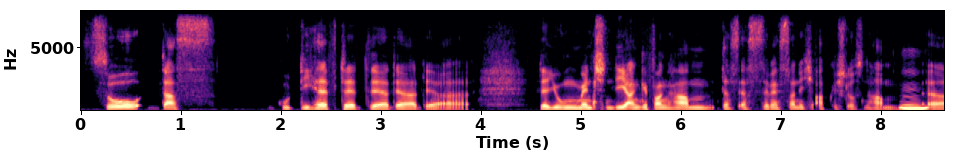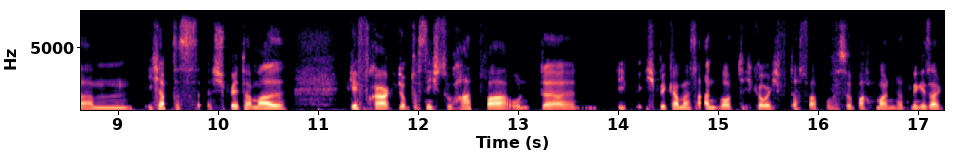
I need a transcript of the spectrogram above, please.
so dass gut die Hälfte der, der, der der jungen Menschen, die angefangen haben, das erste Semester nicht abgeschlossen haben. Mhm. Ähm, ich habe das später mal gefragt, ob das nicht zu hart war und äh, ich, ich, bekam als Antwort, ich glaube, ich, das war Professor Bachmann, hat mir gesagt,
